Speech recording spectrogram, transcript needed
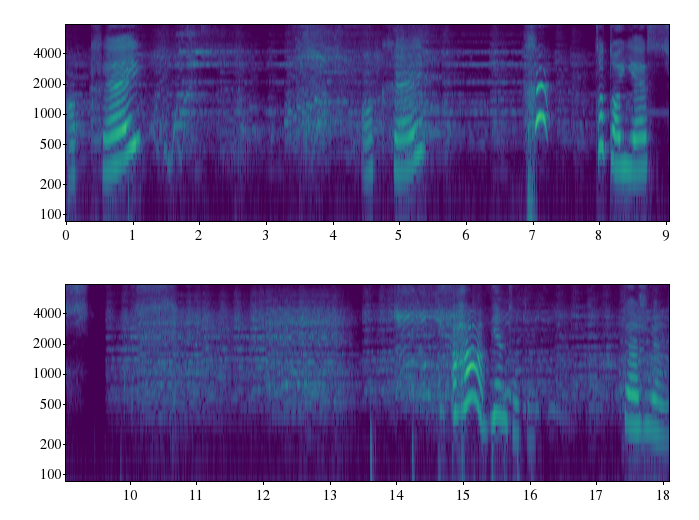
Okej. Okej. Ha! Co to jest? Aha, wiem co to. Też wiem.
